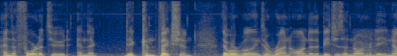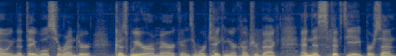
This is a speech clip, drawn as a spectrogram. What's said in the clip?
and the fortitude and the the conviction that we're willing to run onto the beaches of Normandy knowing that they will surrender because we are Americans and we're taking our country back. And this 58%,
